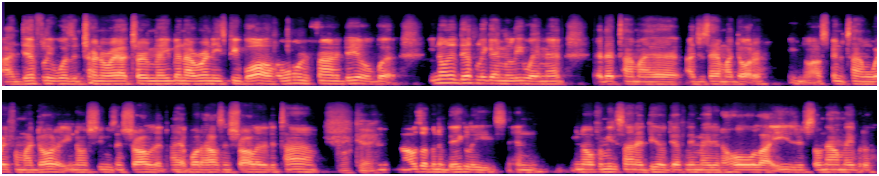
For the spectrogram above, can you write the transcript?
I definitely wasn't turning around. turning, told man, you better not run these people off. I wanted to sign a deal, but you know, it definitely gave me leeway, man. At that time, I had I just had my daughter, you know, I spent the time away from my daughter. You know, she was in Charlotte. I had bought a house in Charlotte at the time. Okay. And I was up in the big leagues. And, you know, for me to sign that deal definitely made it a whole lot easier. So now I'm able to,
